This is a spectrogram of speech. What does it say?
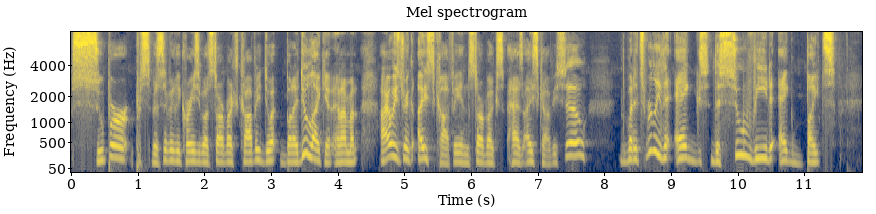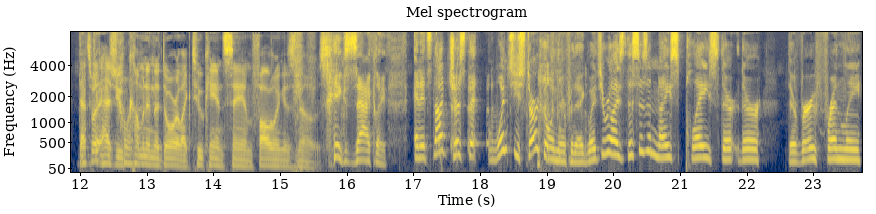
super specifically crazy about Starbucks coffee, do it, but I do like it, and I'm an, I always drink iced coffee, and Starbucks has iced coffee. So, but it's really the eggs, the sous vide egg bites. That's what has you coming- coming in the door like Toucan Sam following his nose. Exactly. And it's not just that once you start going there for the egg bites, you realize this is a nice place. They're they're they're very friendly.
